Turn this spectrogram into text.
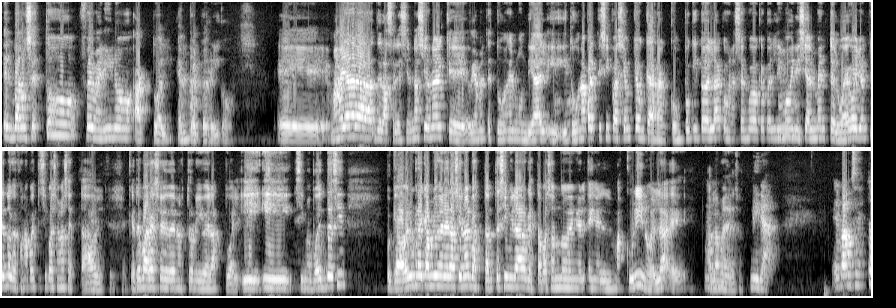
el baloncesto femenino actual en Ajá. Puerto Rico, eh, más allá de la, de la selección nacional, que obviamente estuvo en el mundial y, tuvo una participación que aunque arrancó un poquito, ¿verdad? Con ese juego que perdimos inicialmente, luego yo entiendo que fue una participación aceptable. Sí, sí. ¿Qué te parece de nuestro nivel actual? Y, y si me puedes decir, porque va a haber un recambio generacional bastante similar a lo que está pasando en el, en el masculino, ¿verdad? Eh. Háblame de eso. Mira, el baloncesto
